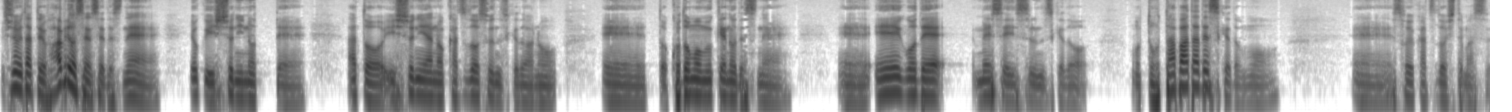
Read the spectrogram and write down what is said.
後ろに立ってるファビオ先生ですね。よく一緒に乗ってあと一緒にあの活動するんですけどあの、えー、っと子供向けのですね、えー、英語でメッセージするんですけどもうドタバタですけども、えー、そういう活動してます。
